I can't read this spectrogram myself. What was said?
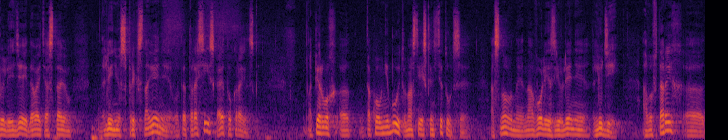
были идеи, давайте оставим линию соприкосновения, вот это российская, а это украинская. Во-первых, э, такого не будет, у нас есть Конституция, основанная на волеизъявлении людей. А во-вторых, э,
